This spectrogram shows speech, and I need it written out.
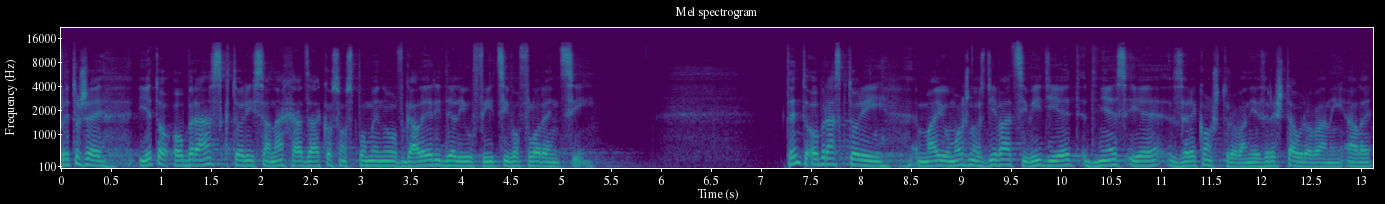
Pretože je to obraz, ktorý sa nachádza, ako som spomenul, v Galérii degli Uffizi vo Florencii. Tento obraz, ktorý majú možnosť diváci vidieť, dnes je zrekonštruovaný, je zreštaurovaný, ale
